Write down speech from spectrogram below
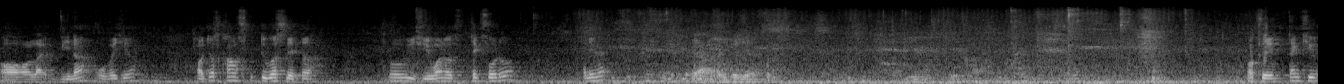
or like Vina over here, or just come to us later. So if you want to take photo, anywhere, yeah, over here. Okay, thank you.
